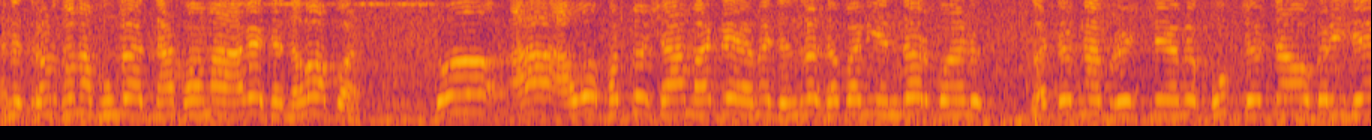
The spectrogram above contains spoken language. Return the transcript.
અને ત્રણસોના ભૂંગળા જ નાખવામાં આવે છે, નવા પણ. તો આ આવો ખર્ચો શા માટે? અમે જનરલ સભાની અંદર પણ ગટરના પ્રશ્ને અમે ખૂબ ચર્ચાઓ કરી છે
